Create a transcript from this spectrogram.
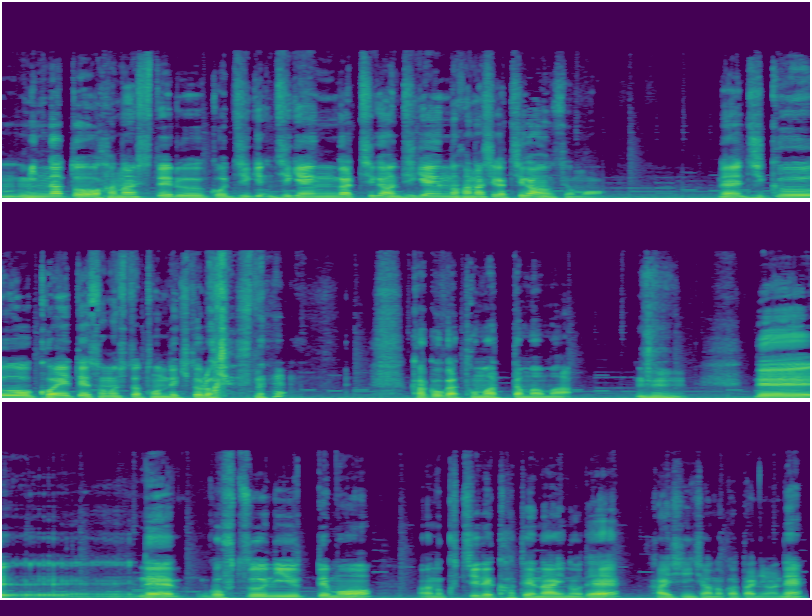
みんなと話してるこう次元が違う次元の話が違うんですよもう。ね時空を超えてその人は飛んできとるわけですね 過去が止まったまま。でねこう普通に言ってもあの口で勝てないので配信者の方にはね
